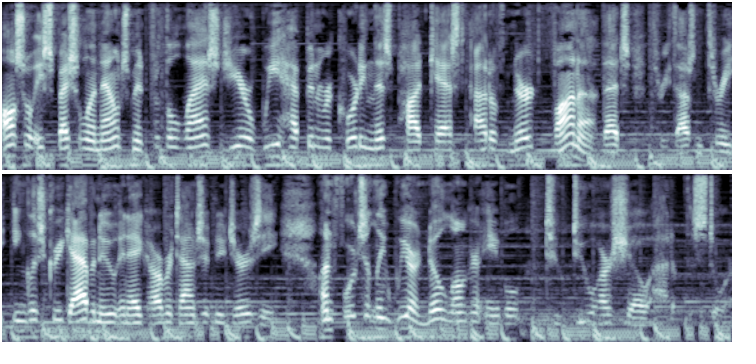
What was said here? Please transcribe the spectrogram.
Also, a special announcement for the last year, we have been recording this podcast out of Nerdvana. That's 3003 English Creek Avenue in Egg Harbor Township, New Jersey. Unfortunately, we are no longer able to do our show out of the store.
